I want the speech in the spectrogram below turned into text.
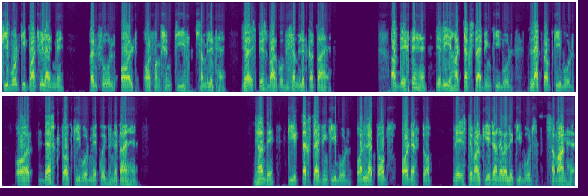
कीबोर्ड की पांचवी लाइन में कंट्रोल ऑल्ट और फ़ंक्शन कीज सम्मिलित हैं। यह स्पेस बार को भी सम्मिलित करता है। अब देखते हैं, यदि यहाँ Tux typing keyboard laptop keyboard और डेस्कटॉप कीबोर्ड में कोई भिन्नताएँ हैं। ध्यान दें कि टक्स टाइपिंग कीबोर्ड और लैपटॉप्स और डेस्कटॉप में इस्तेमाल किए जाने वाले कीबोर्ड्स समान हैं।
